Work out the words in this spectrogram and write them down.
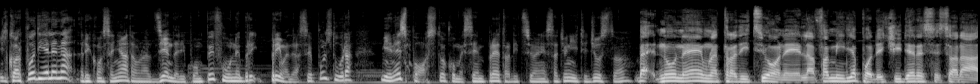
Il corpo di Elena, riconsegnato a un'azienda di pompe funebri prima della sepoltura, viene esposto come sempre è tradizione negli Stati Uniti, giusto? Beh, non è una tradizione, la famiglia può decidere se sarà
